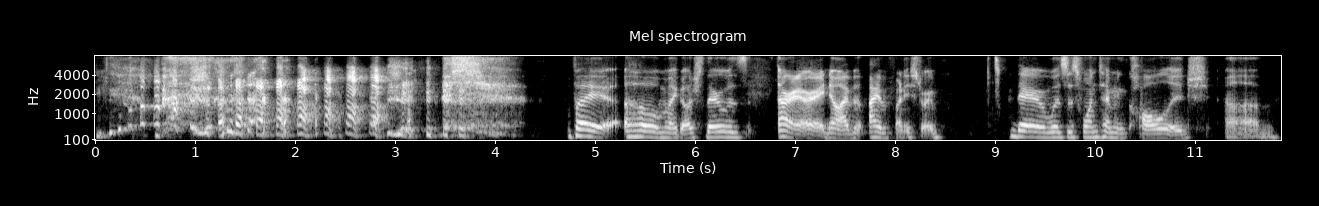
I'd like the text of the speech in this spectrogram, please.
But oh my gosh, there was all right, all right. No, I have, I have a funny story. There was this one time in college, um,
